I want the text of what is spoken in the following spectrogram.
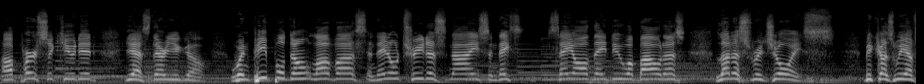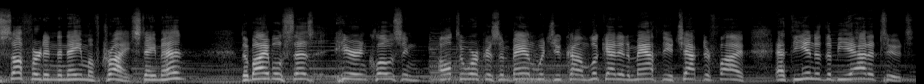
uh, persecuted, yes, there you go. When people don't love us and they don't treat us nice and they say all they do about us, let us rejoice because we have suffered in the name of Christ. Amen. The Bible says here in closing, altar workers and band, would you come? Look at it in Matthew chapter 5 at the end of the Beatitudes.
